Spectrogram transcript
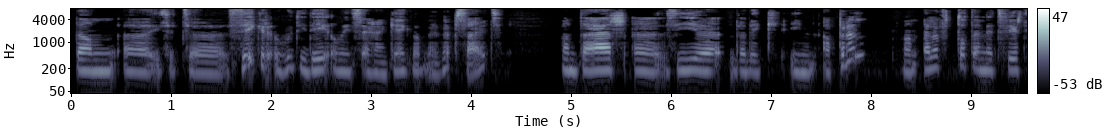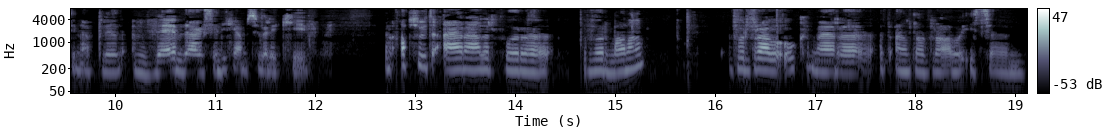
dan uh, is het uh, zeker een goed idee om eens te gaan kijken op mijn website. Want daar uh, zie je dat ik in april, van 11 tot en met 14 april, een vijfdaagse lichaamswerk geef. Een absolute aanrader voor, uh, voor mannen. Voor vrouwen ook, maar uh, het aantal vrouwen is um,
